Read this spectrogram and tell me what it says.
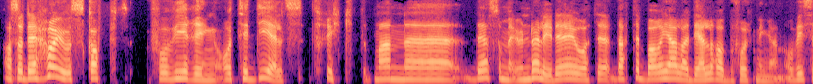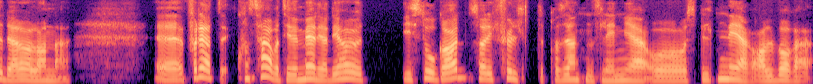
Altså, det har jo skapt forvirring og til dels frykt, men uh, det som er underlig, det er jo at det, dette bare gjelder deler av befolkningen og visse deler av landet. For det at konservative medier de har jo i stor grad så har de fulgt presidentens linje og spilt ned alvoret.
